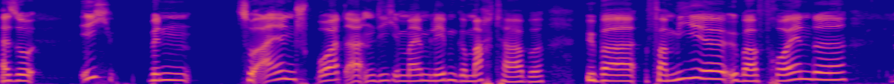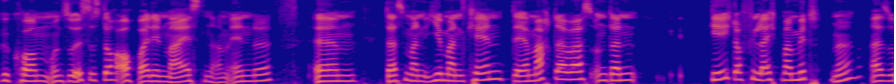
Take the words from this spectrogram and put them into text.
Also ich bin zu allen Sportarten, die ich in meinem Leben gemacht habe, über Familie, über Freunde gekommen. Und so ist es doch auch bei den meisten am Ende, ähm, dass man jemanden kennt, der macht da was und dann gehe ich doch vielleicht mal mit, ne? Also,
